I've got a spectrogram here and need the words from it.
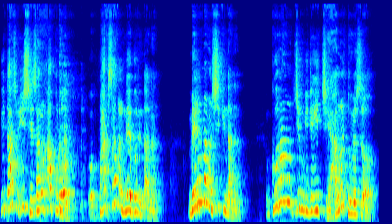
이 다시 이 세상을 앞으로 어, 박살을 내버린다는 멸망을 시킨다는 그런 지금 이제 이 재앙을 통해서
